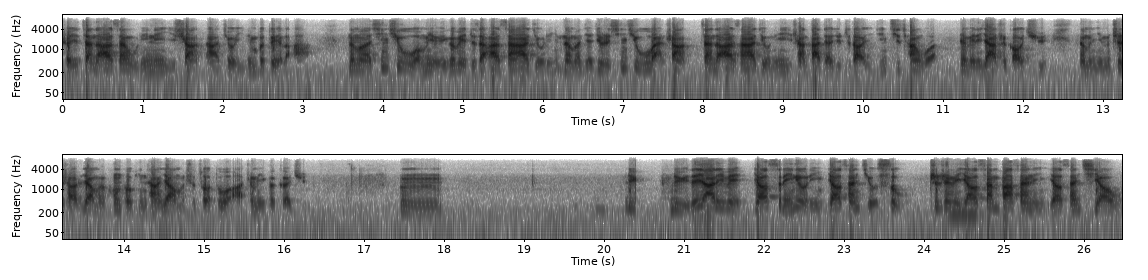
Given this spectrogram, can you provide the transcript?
所以站到二三五零零以上啊就已经不对了啊。那么星期五我们有一个位置在二三二九零，那么也就是星期五晚上站到二三二九零以上，大家就知道已经击穿我认为的压制高区，那么你们至少要么空头平仓，要么是做多啊，这么一个格局，嗯。铝的压力位幺四零六零幺三九四五，支撑位幺三八三零幺三七幺五。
